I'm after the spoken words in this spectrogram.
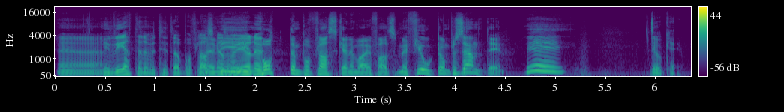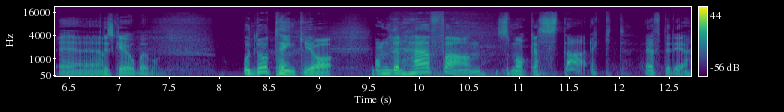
Eh, Vi vet det när vi tittar på men flaskan som vi är i botten på flaskan i varje fall, som är 14 procent i. Yay. Det är okej. Eh, Det ska jag jobba imorgon. och då tänker jag, om den här fan smakar starkt efter det,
